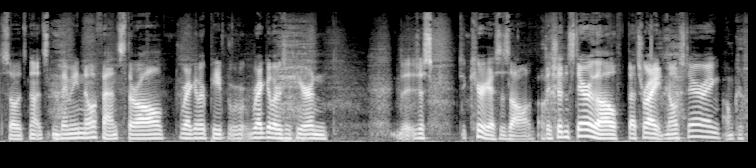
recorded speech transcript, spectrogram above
so it's not. It's, they mean no offense. They're all regular people, regulars here, and just curious is all. They shouldn't stare though. That's right, no staring. I'm gonna.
